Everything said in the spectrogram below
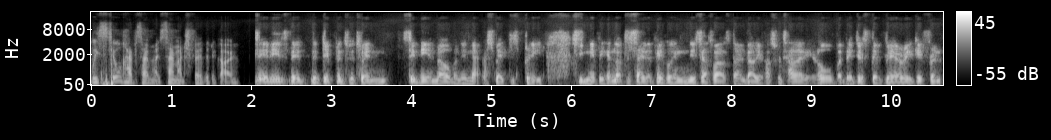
we still have so much so much further to go. It is the, the difference between sydney and melbourne in that respect is pretty significant. Not to say that people in new south wales don't value hospitality at all but they're just they're very different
